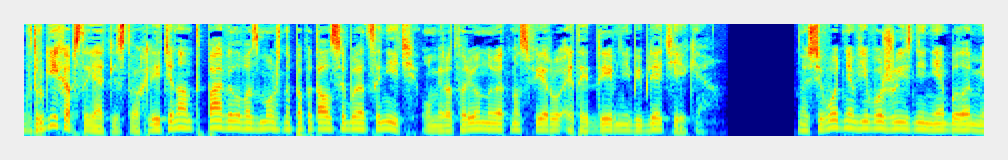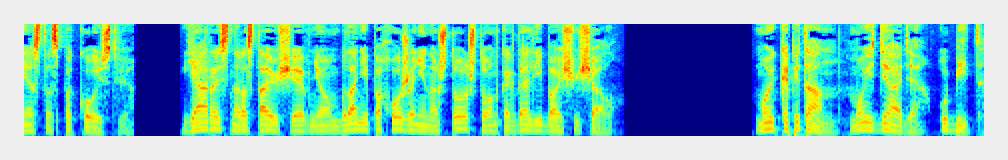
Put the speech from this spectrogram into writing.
В других обстоятельствах лейтенант Павел, возможно, попытался бы оценить умиротворенную атмосферу этой древней библиотеки. Но сегодня в его жизни не было места спокойствию. Ярость, нарастающая в нем, была не похожа ни на что, что он когда-либо ощущал. «Мой капитан, мой дядя, убит».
